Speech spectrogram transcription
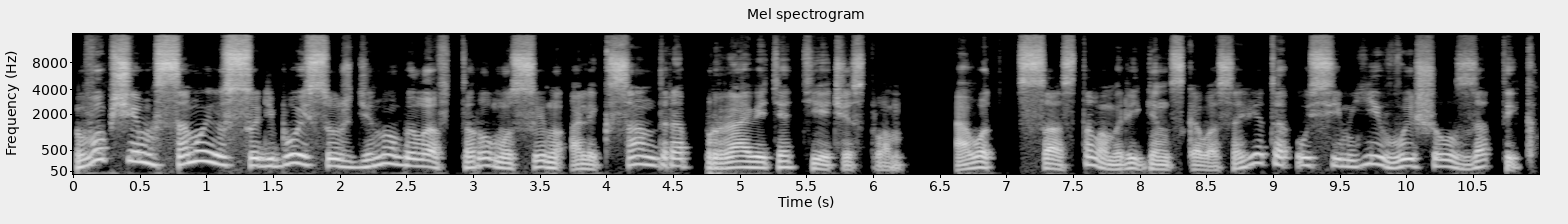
В общем, самой судьбой суждено было второму сыну Александра править отечеством. А вот с составом регентского совета у семьи вышел затык.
